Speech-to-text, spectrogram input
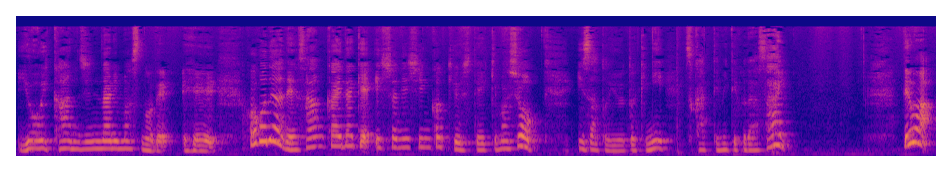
良い感じになりますので、えー、ここではね、3回だけ一緒に深呼吸していきましょう。いざという時に使ってみてください。では、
